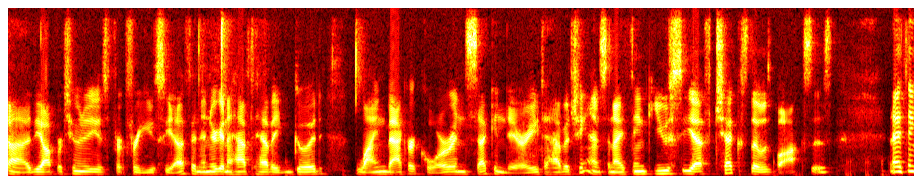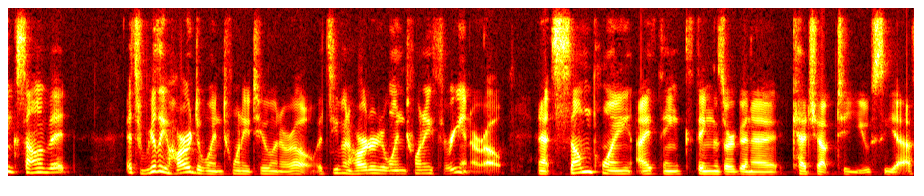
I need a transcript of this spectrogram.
uh, the opportunities for, for UCF, and then you're going to have to have a good linebacker corps and secondary to have a chance. And I think UCF checks those boxes. And I think some of it it's really hard to win 22 in a row. It's even harder to win 23 in a row. And at some point, I think things are going to catch up to UCF.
